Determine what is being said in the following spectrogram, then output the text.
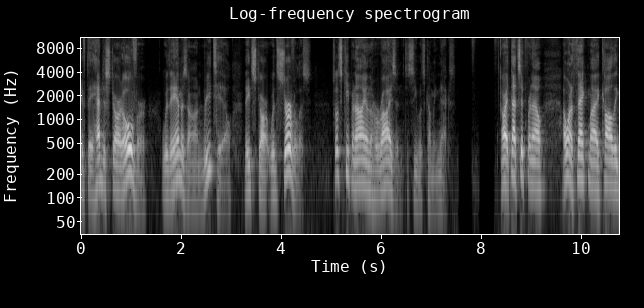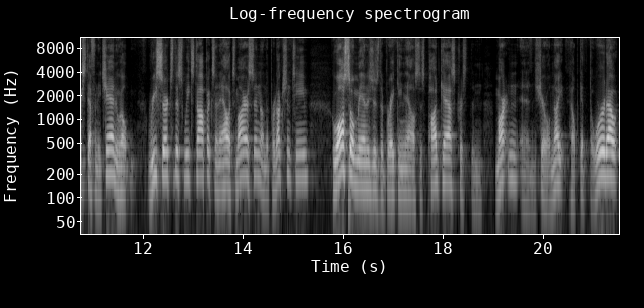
if they had to start over with Amazon retail, they'd start with serverless. So let's keep an eye on the horizon to see what's coming next. All right, that's it for now. I want to thank my colleague Stephanie Chan who helped research this week's topics and Alex Myerson on the production team who also manages the Breaking Analysis podcast. Kristen Martin and Cheryl Knight help get the word out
